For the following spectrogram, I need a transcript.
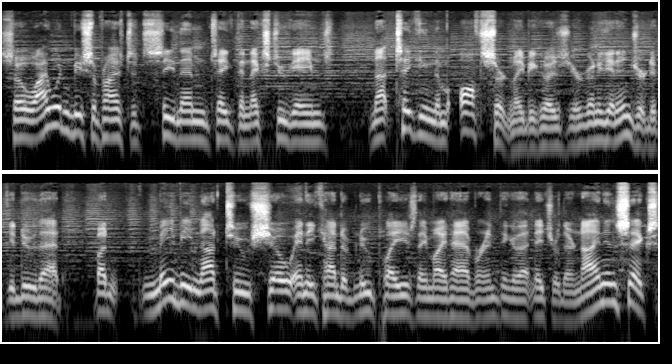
So I wouldn't be surprised to see them take the next two games not taking them off, certainly, because you're going to get injured if you do that, but maybe not to show any kind of new plays they might have or anything of that nature. They're 9 and 6,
